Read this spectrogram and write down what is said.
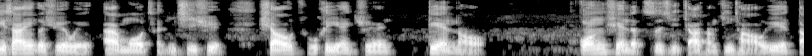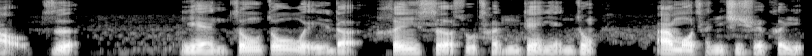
第三一个穴位，按摩承泣穴，消除黑眼圈。电脑光线的刺激，加上经常熬夜，导致眼周周围的黑色素沉淀严重。按摩承泣穴可以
